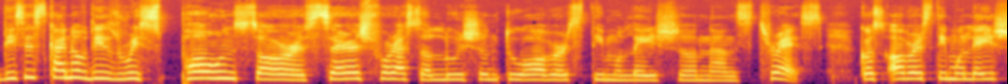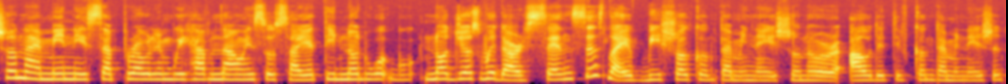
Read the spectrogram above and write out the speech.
this is kind of this response or search for a solution to overstimulation and stress. Because overstimulation i mean is a problem we have now in society not not just with our senses like visual contamination or auditive contamination.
